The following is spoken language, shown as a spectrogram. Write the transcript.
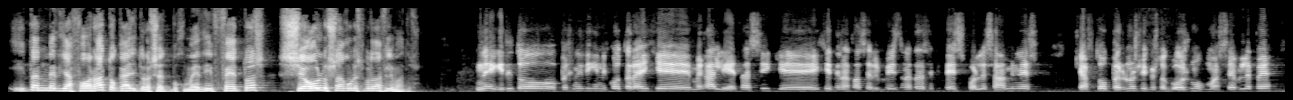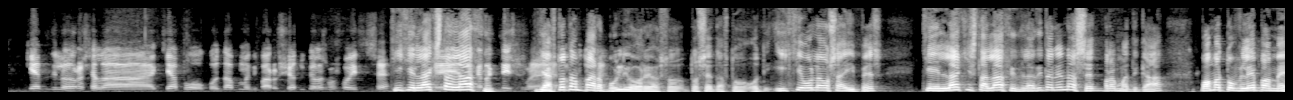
ήταν με διαφορά το καλύτερο σετ που έχουμε δει φέτος σε όλους τους αγώνες του πρωταθλήματος. Ναι, γιατί το παιχνίδι γενικότερα είχε μεγάλη ένταση και είχε δυνατά σερβίς, δυνατές επιθέσεις, πολλές άμυνες και αυτό περνούσε και στον κόσμο που μας έβλεπε και από την τηλεόραση αλλά και από κοντά που με την παρουσία του κιόλας μας βοήθησε. Και είχε ελάχιστα ε, λάθη. Γι' αυτό ήταν πάρα πολύ ωραίο το, το σετ αυτό. Ότι είχε όλα όσα είπες και ελάχιστα λάθη. Δηλαδή ήταν ένα σετ πραγματικά που άμα το βλέπαμε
